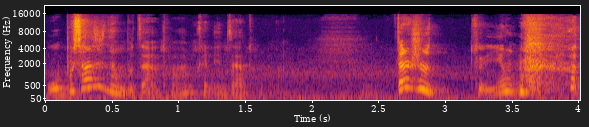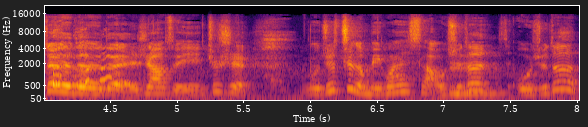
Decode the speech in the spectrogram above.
我不相信他们不赞同，他们肯定赞同的，但是嘴硬。对对对对对，是要嘴硬，就是我觉得这个没关系啊，我觉得我觉得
